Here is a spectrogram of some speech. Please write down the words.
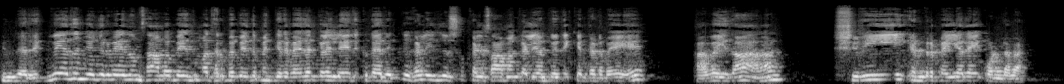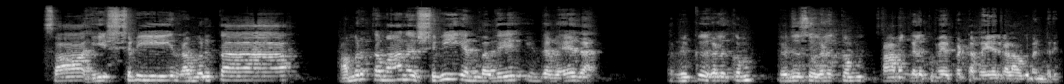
இந்த ரிக்வேதம் எதிர்வேதம் சாமவேதம் அதர்வவேதம் என்கிற வேதங்களில் இருக்கிற ரிக்குகள் இந்துக்கள் சாமங்கள் என்று இருக்கின்றனவே அவைதான் ஸ்ரீ என்ற பெயரை கொண்டவன். சாஹி ஸ்ரீ ரமிருதா. அமிர்தமான ஸ்ரீ என்பது இந்த வேத ரிக்குகளுக்கும் எழுசுகளுக்கும் சாமங்களுக்கும் ஏற்பட்ட பெயர்களாகும் என்று.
